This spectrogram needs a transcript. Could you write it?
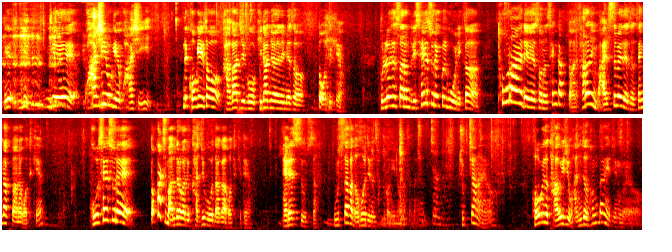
이게, 이게, 이게 과시욕이에요, 과시. 근데 거기서 가가지고 기란여림에서 또 어떻게 해요? 블레셋 사람들이 세술에 끌고 오니까 토라에 대해서는 생각도 안 해. 하나님 말씀에 대해서는 생각도 안 하고 어떻게 해요? 그 세술에 똑같이 만들어가지고 가지고 오다가 어떻게 돼요? 베레스 우사. 우사가 넘어지는 사건이 일어나잖아요. 죽잖아. 죽잖아요. 거기서 다윗이 완전 황당해지는 거예요.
